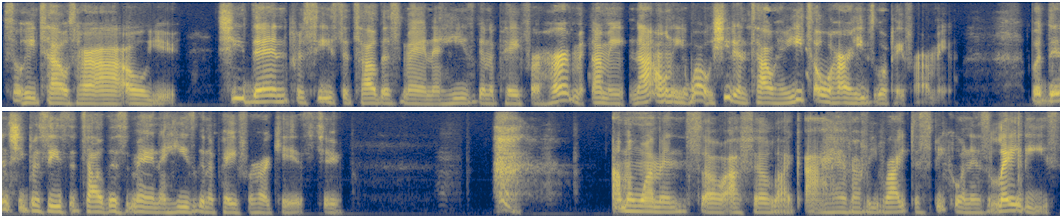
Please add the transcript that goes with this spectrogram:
So he tells her, I owe you. She then proceeds to tell this man that he's gonna pay for her. I mean, not only well, she didn't tell him, he told her he was gonna pay for her meal. But then she proceeds to tell this man that he's gonna pay for her kids too. I'm a woman, so I feel like I have every right to speak on this. Ladies,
